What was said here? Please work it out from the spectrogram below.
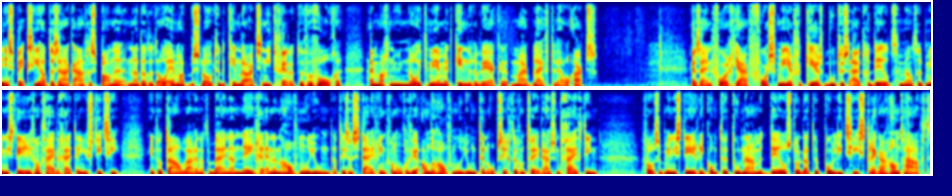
De inspectie had de zaak aangespannen nadat het OM had besloten de kinderarts niet verder te vervolgen. Hij mag nu nooit meer met kinderen werken, maar blijft wel arts. Er zijn vorig jaar fors meer verkeersboetes uitgedeeld, meldt het ministerie van Veiligheid en Justitie. In totaal waren het er bijna 9,5 miljoen. Dat is een stijging van ongeveer 1,5 miljoen ten opzichte van 2015. Volgens het ministerie komt de toename deels doordat de politie strenger handhaaft.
